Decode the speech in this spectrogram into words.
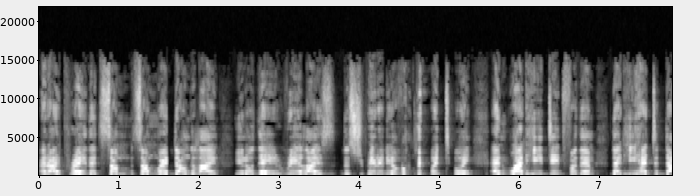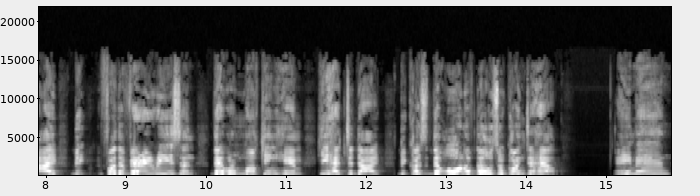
And I pray that some, somewhere down the line, you know, they realize the stupidity of what they were doing and what he did for them, that he had to die be, for the very reason they were mocking him, he had to die because the, all of those were going to hell. Amen.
